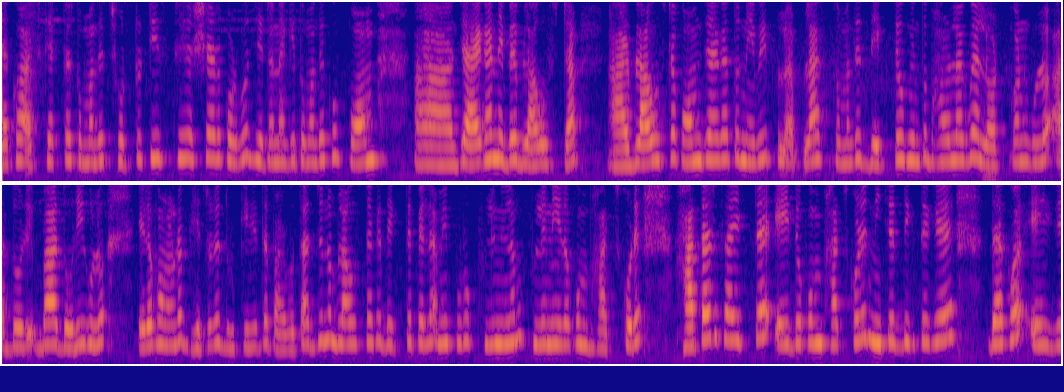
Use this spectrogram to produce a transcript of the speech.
দেখো আজকে একটা তোমাদের ছোট্ট টিপস শেয়ার করব যেটা নাকি তোমাদের খুব কম জায়গা নেবে ব্লাউজটা। আর ব্লাউজটা কম জায়গা তো নেবেই প্লাস তোমাদের দেখতেও কিন্তু ভালো লাগবে আর লটকনগুলো আর দড়ি বা দড়িগুলো এরকম আমরা ভেতরে ঢুকিয়ে দিতে পারব। তার জন্য ব্লাউজটাকে দেখতে পেলে আমি পুরো খুলে নিলাম, খুলে নিয়ে এরকম ভাঁজ করে হাতার সাইডটা এই রকম ভাঁজ করে নিচের দিক থেকে দেখো এই যে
